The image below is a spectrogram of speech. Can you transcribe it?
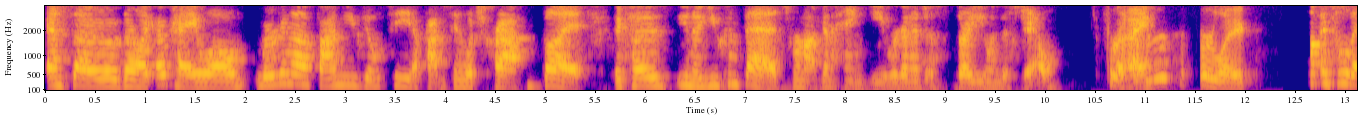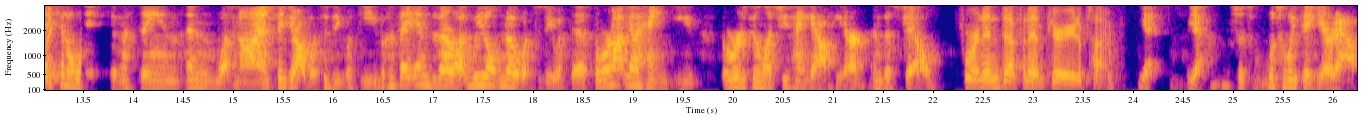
And so they're like, okay, well, we're gonna find you guilty of practicing witchcraft, but because you know you confessed, we're not gonna hang you. We're gonna just throw you in this jail Forever? Or like, until they Like- can await sentencing and whatnot and figure out what to do with you because they end they're like we don't know what to do with this but we're not going to hang you but we're just going to let you hang out here in this jail for an indefinite period of time. Yes. Yeah. Just until we figure it out.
